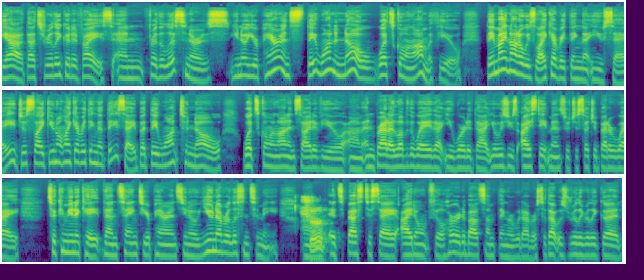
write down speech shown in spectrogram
Yeah, that's really good advice. And for the listeners, you know, your parents, they want to know what's going on with you. They might not always like everything that you say, just like you don't like everything that they say, but they want to know what's going on inside of you. Um, and Brad, I love the way that you worded that. You always use I statements, which is such a better way to communicate than saying to your parents, you know, you never listen to me. Um, sure. Um, it's best to say, I don't feel heard about something or whatever. So that was really, really good.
